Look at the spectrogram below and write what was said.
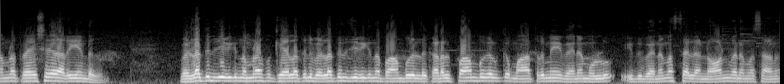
നമ്മുടെ പ്രേക്ഷകർ അറിയേണ്ടത് വെള്ളത്തിൽ ജീവിക്കുന്ന നമ്മുടെ കേരളത്തിൽ വെള്ളത്തിൽ ജീവിക്കുന്ന പാമ്പുകളുടെ കടൽ പാമ്പുകൾക്ക് മാത്രമേ വനമുള്ളൂ. ഇത് വെനമസ് അല്ല നോൺ വെനമസ് ആണ്.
